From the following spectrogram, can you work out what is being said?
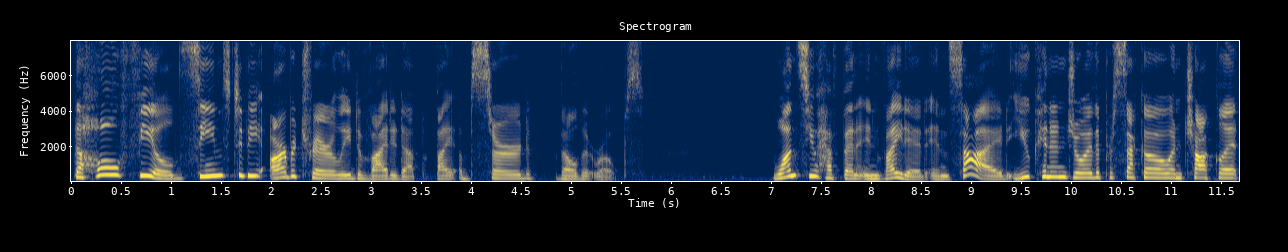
The whole field seems to be arbitrarily divided up by absurd velvet ropes. Once you have been invited inside, you can enjoy the Prosecco and chocolate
